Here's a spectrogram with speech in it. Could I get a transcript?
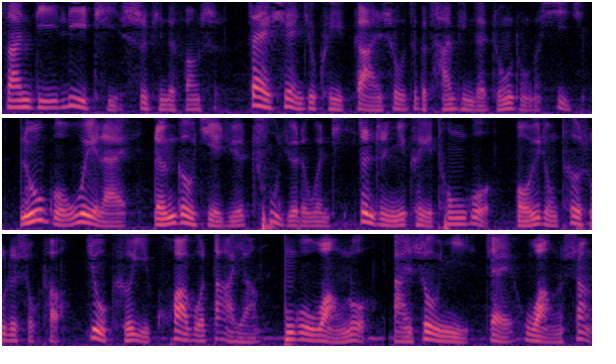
3D 立体视频的方式在线，就可以感受这个产品的种种的细节。如果未来能够解决触觉的问题，甚至你可以通过某一种特殊的手套。就可以跨过大洋，通过网络感受你在网上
